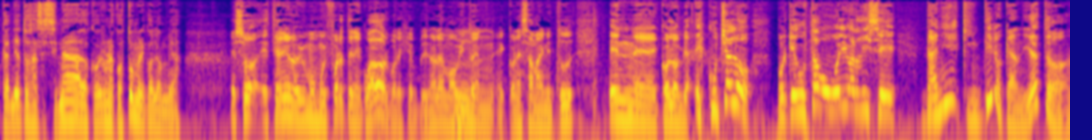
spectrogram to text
candidatos asesinados, como era una costumbre en Colombia. Eso este año lo vimos muy fuerte en Ecuador, por ejemplo, y no lo hemos Mm. visto en, eh, con esa magnitud en eh, Colombia. Escúchalo, porque Gustavo Bolívar dice, ¿Daniel Quintero candidato?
